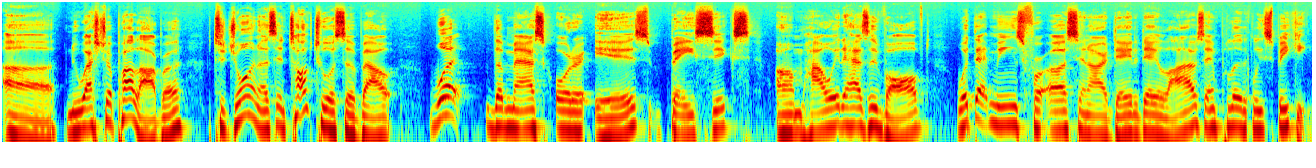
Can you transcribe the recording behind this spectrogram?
uh, Nuestra Palabra to join us and talk to us about what the mask order is, basics, um, how it has evolved, what that means for us in our day to day lives, and politically speaking.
